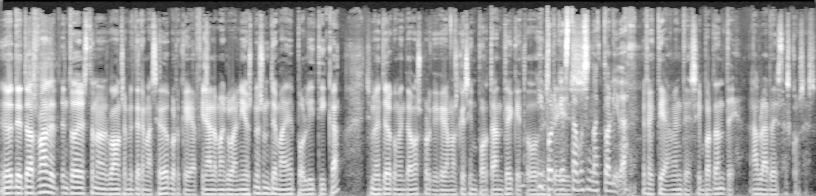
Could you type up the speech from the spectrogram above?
De, todas formas, en todo esto no nos vamos a meter demasiado porque al final la Global News no es un tema de política, simplemente lo comentamos porque creemos que es importante que todos Y porque estéis... estamos en actualidad. Efectivamente, es importante hablar de estas cosas.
